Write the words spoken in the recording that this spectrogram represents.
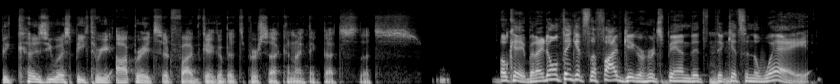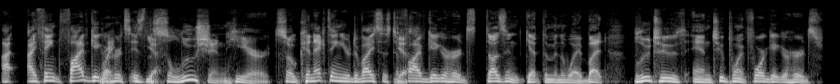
because USB three operates at five gigabits per second, I think that's that's Okay, but I don't think it's the five gigahertz band that, that Mhm. gets in the way. I, I think five gigahertz is the Yeah. solution here. So connecting your devices to Yes. five gigahertz doesn't get them in the way, but Bluetooth and 2.4 gigahertz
